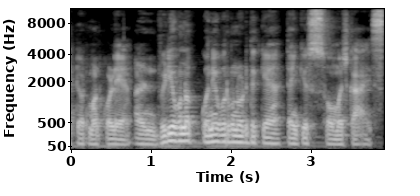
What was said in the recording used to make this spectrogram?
ಆಕ್ಟಿವೇಟ್ ಮಾಡ್ಕೊಳ್ಳಿ. ಅಂಡ್ ವಿಡಿಯೋವನ್ನ ಕೊನೆವರೆಗೂ ನೋಡಿದ್ದಕ್ಕೆ thank you so much guys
